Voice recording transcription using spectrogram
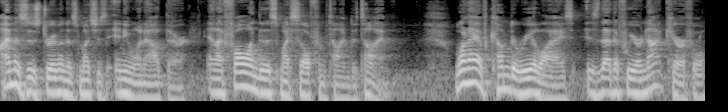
I'm as, driven as much as anyone out there, and I fall into this myself from time to time. What I have come to realize is that if we are not careful,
